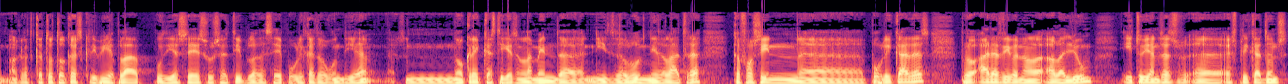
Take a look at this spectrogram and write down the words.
malgrat que tot el que escrivia Pla podia ser susceptible de ser publicat algun dia, no crec que estigués en la ment de, ni de l'un ni de l'altre que fossin eh, publicades, però ara arriben a la, a la llum i tu ja ens has eh, explicat doncs,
